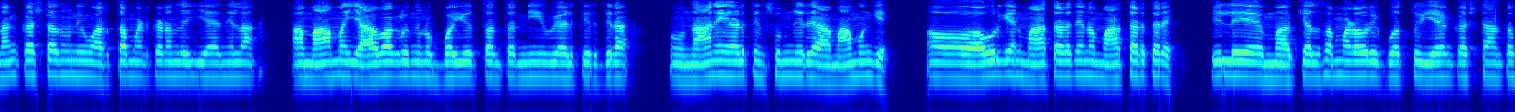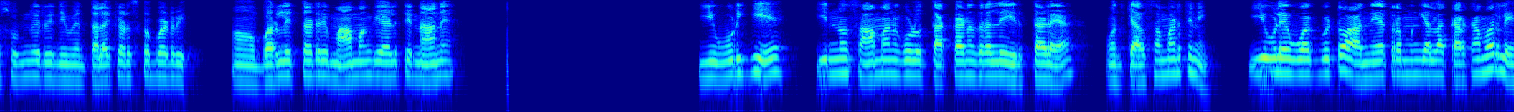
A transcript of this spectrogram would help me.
ನನ್ ಕಷ್ಟನು ನೀವು ಅರ್ಥ ಮಾಡ್ಕೊಳಂದ್ರೆ ಏನಿಲ್ಲ. ಆ ಮಾಮ ಯಾವಾಗ್ಲೂ ಬೈಯುತ್ತಂತ ನೀವ್ ಹೇಳ್ತಿರ್ತೀರಾ. ನಾನೇ ಹೇಳ್ತೀನಿ ಸುಮ್ನಿರಿ ಆ ಮಾಮಂಗೆ. ಅವ್ರಿಗೇನ್ ಮಾತಾಡ್ದೇನೋ ಮಾತಾಡ್ತಾರೆ. ಇಲ್ಲಿ ಕೆಲಸ ಮಾಡೋರಿಗೆ ಗೊತ್ತು ಏನ್ ಕಷ್ಟ ಅಂತ ಸುಮ್ನಿರಿ, ನೀವೇನು ತಲೆ ಕೆಡಿಸ್ಕೊಬೇಡ್ರಿ. ಬರ್ಲಿ ತಡ್ರಿ, ಮಾಮಂಗೆ ಹೇಳ್ತೀನಿ ನಾನೇ. ಈ ಹುಡುಗಿ ಇನ್ನು ಸಾಮಾನುಗಳು ತಕ್ಕಣದ್ರಲ್ಲೇ ಇರ್ತಾಳೆ, ಒಂದ್ ಕೆಲಸ ಮಾಡ್ತೀನಿ. ಇವಳೆ ಹೋಗ್ಬಿಟ್ಟು ಆ ನೇತ್ರ ಮುಂಗೆಲ್ಲ ಕರ್ಕೊಂಬರ್ಲಿ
